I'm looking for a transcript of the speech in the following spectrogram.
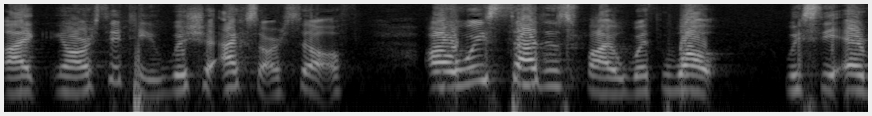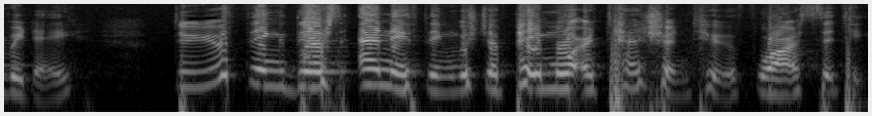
like in our city, we should ask ourselves, are we satisfied with what we see every day? Do you think there's anything we should pay more attention to for our city?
